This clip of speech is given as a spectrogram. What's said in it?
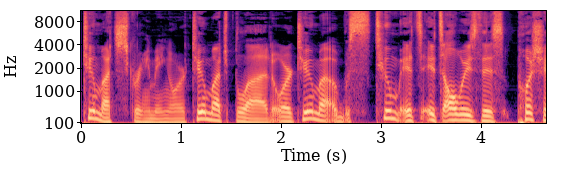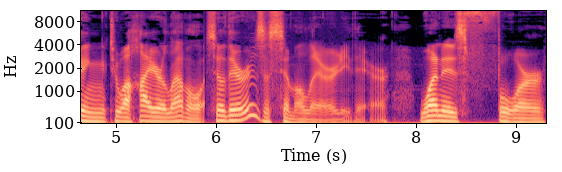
too much screaming or too much blood or too much too it's it's always this pushing to a higher level. So there is a similarity there. One is for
